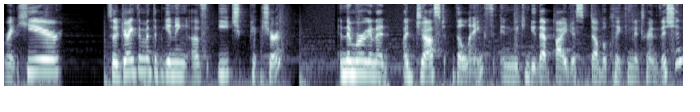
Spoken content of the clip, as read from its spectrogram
right here. So drag them at the beginning of each picture. And then we're gonna adjust the length and we can do that by just double clicking the transition.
